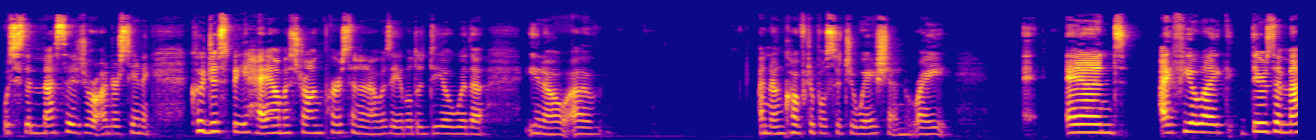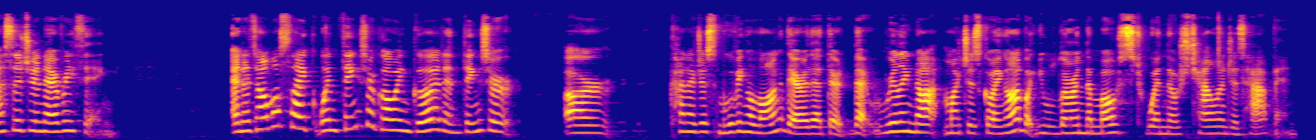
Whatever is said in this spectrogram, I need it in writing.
What's the message or understanding? Could just be, hey, I'm a strong person and I was able to deal with a, you know, a, an uncomfortable situation, right? And I feel like there's a message in everything. And it's almost like when things are going good and things are are kind of just moving along there that there that really not much is going on but you learn the most when those challenges happen.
